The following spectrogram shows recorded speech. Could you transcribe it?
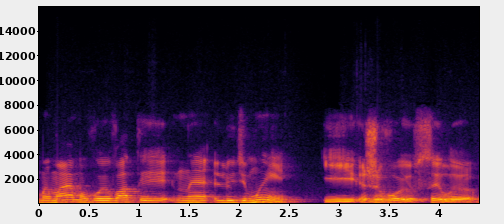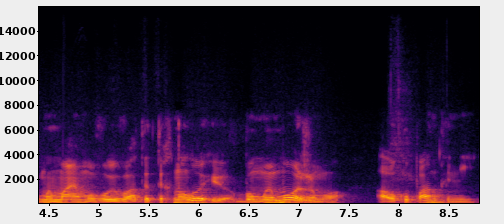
ми маємо воювати не людьми і живою силою. Ми маємо воювати технологією, бо ми можемо, а окупанти ні.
